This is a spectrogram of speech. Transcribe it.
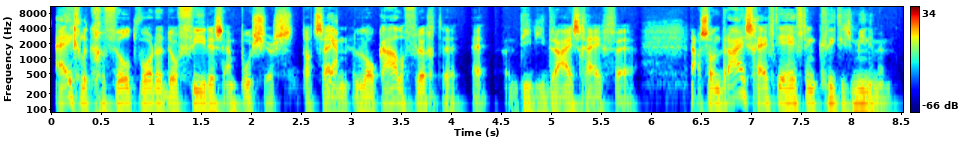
eigenlijk gevuld worden door virus en pushers. Dat zijn lokale vluchten hè, die die draaischijf. eh, nou, zo'n draaischijf die heeft een kritisch minimum.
